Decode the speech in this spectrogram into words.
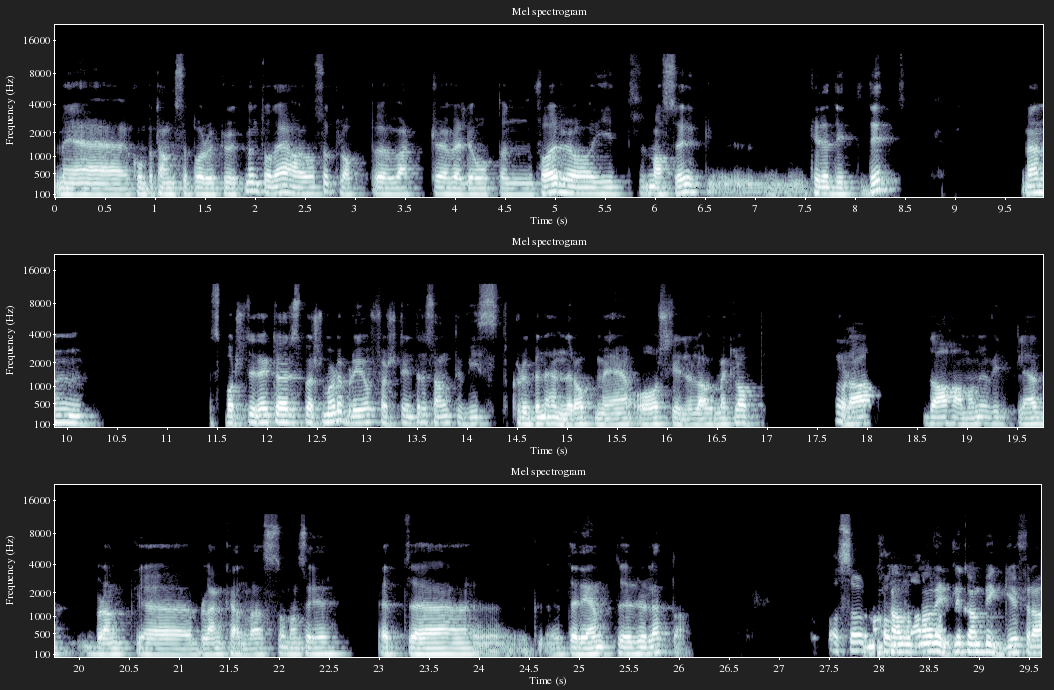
med kompetanse på recruitment, og det har jo også Klopp eh, vært eh, veldig åpen for og gitt masse kreditt ditt. Men sportsdirektørspørsmålet blir jo først interessant hvis klubben ender opp med å skille lag med Klopp. For da, da har man jo virkelig et blank, blank canvas, som man sier. Et, et rent rulett, da. Man, kan, man virkelig kan bygge fra,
